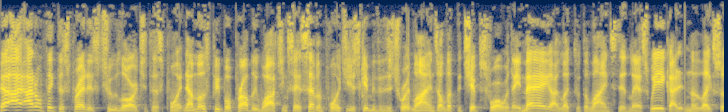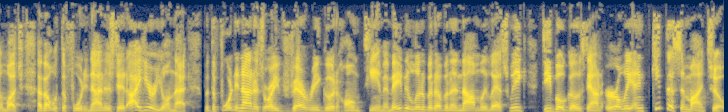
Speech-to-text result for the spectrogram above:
Yeah, I, I, don't think the spread is too large at this point. Now, most people probably watching say seven points. You just give me the Detroit Lions. I'll let the chips fall where they may. I liked what the Lions did last week. I didn't like so much about what the 49ers did. I hear you on that. But the 49ers are a very good home team and maybe a little bit of an anomaly last week. Debo goes down early. And keep this in mind, too.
